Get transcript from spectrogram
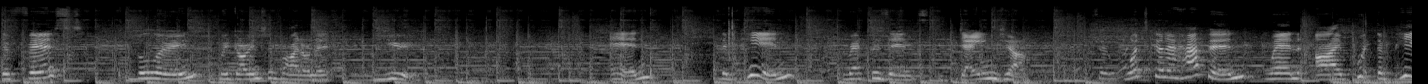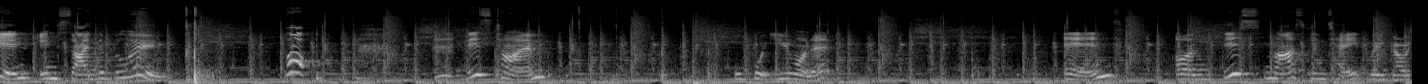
the first balloon, we're going to write on it U. And the pin represents danger. So what's gonna happen when I put the pin inside the balloon? Pop! This time, we'll put you on it. And on this masking tape, we're going...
